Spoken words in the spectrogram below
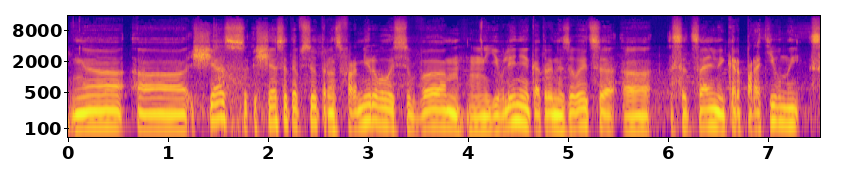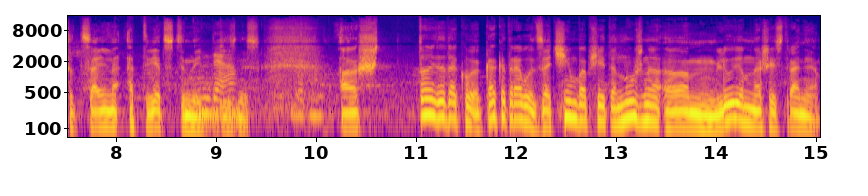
Сейчас, сейчас это все трансформировалось в явление, которое называется э, социальный, корпоративный, социально ответственный Да. бизнес. А что это такое? Как это работает? Зачем вообще это нужно эм, людям нашей стране?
